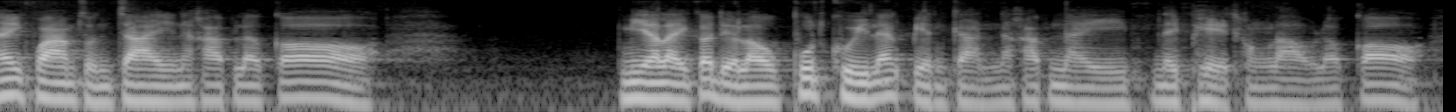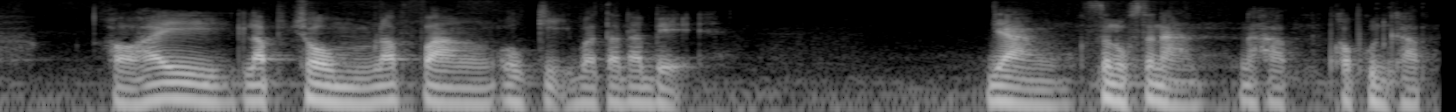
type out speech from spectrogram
ให้ความสนใจนะครับ แล้วก็มีอะไรก็เดี๋ยวเราพูดคุยแลกเปลี่ยนกันนะครับในในเพจของเราแล้วก็ ขอให้รับชมรับฟังโอกิวัตนาเบะอย่างสนุกสนานนะครับ ขอบคุณครับ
